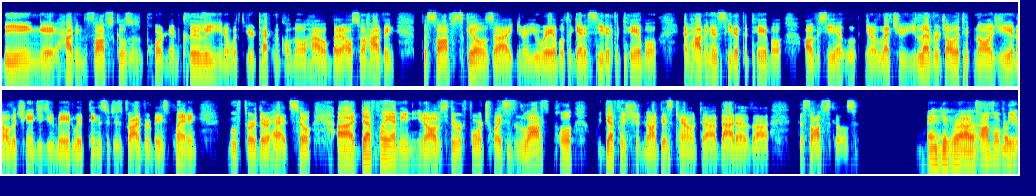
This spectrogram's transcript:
being a, having the soft skills is important. And clearly, you know, with your technical know-how, but also having the soft skills, uh, you know, you were able to get a seat at the table. And having a seat at the table, obviously, you know, lets you, you leverage all the technology and all the changes you made with things such as driver-based planning, move further ahead. So uh, definitely, I mean, you know, obviously there were four choices in the last poll. We definitely should not discount uh, that of uh, the soft skills. Thank you, Brad. Uh, Tom, over to you.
